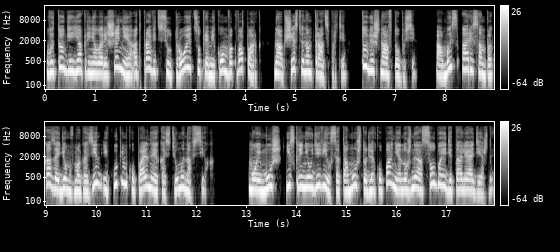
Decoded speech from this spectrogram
В итоге я приняла решение отправить всю троицу прямиком в аквапарк на общественном транспорте, то бишь на автобусе. А мы с Арисом пока зайдем в магазин и купим купальные костюмы на всех. Мой муж искренне удивился тому, что для купания нужны особые детали одежды.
